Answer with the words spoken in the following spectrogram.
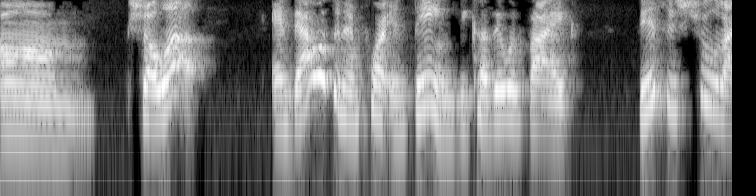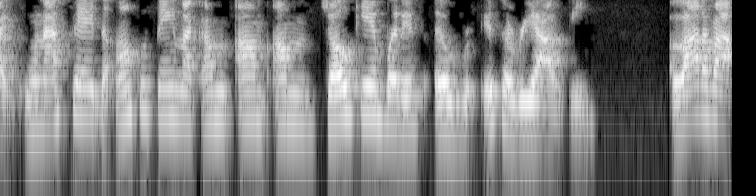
um show up?" And that was an important thing because it was like, this is true. Like when I said the uncle thing, like I'm I'm I'm joking, but it's a it's a reality. A lot of our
